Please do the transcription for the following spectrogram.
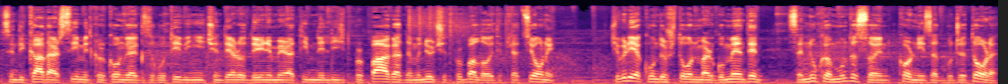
Sindikata e arsimit kërkon nga ekzekutivi 100 euro deri në miratimin e ligjit për pagat në mënyrë që të përballohet inflacioni. Qeveria kundërshton me argumentin se nuk e mundësojnë kornizat buxhetore.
